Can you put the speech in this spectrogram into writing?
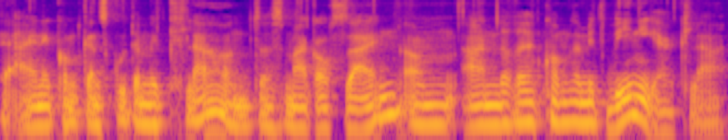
Der eine kommt ganz gut damit klar und das mag auch sein, ähm, andere kommen damit weniger klar.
